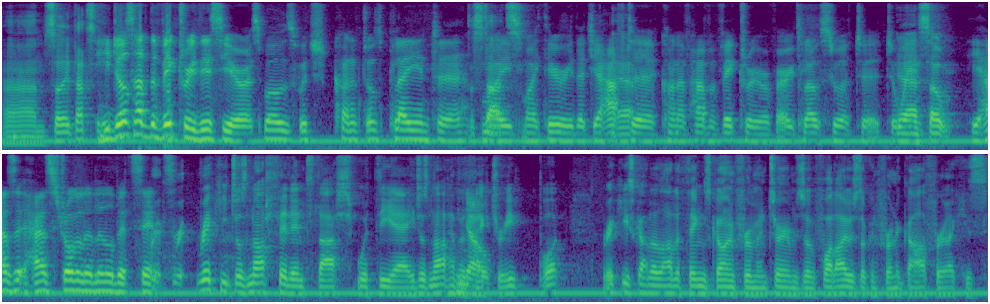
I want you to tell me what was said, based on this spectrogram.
Um, so that's he does have the victory this year, I suppose, which kind of does play into my, my theory that you have Yeah. to kind of have a victory or very close to it to, to yeah. win. So he has has struggled a little bit since. R- Rickie does not fit into that with the. Uh, he does not have a No. victory, but Rickie's got a lot of things going for him in terms of what I was looking for in a golfer. Like his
